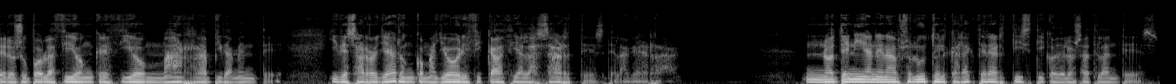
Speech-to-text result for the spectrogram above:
pero su población creció más rápidamente y desarrollaron con mayor eficacia las artes de la guerra. No tenían en absoluto el carácter artístico de los atlantes,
